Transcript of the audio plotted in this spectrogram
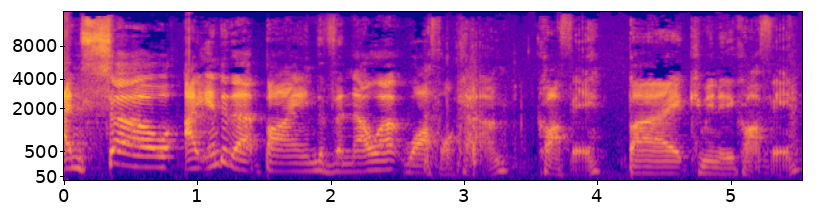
And so I ended up buying the vanilla waffle cone coffee by Community Coffee.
